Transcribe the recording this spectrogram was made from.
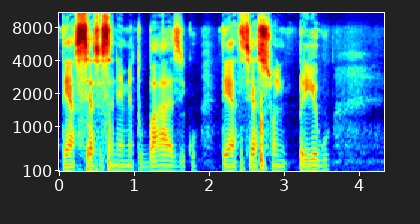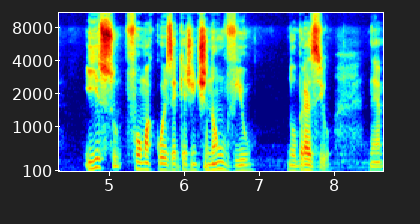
tem acesso a saneamento básico, tem acesso a emprego. Isso foi uma coisa que a gente não viu no Brasil. Né?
